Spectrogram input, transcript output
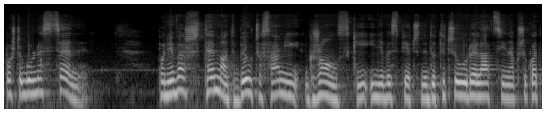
poszczególne sceny. Ponieważ temat był czasami grząski i niebezpieczny, dotyczył relacji na przykład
